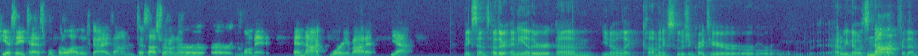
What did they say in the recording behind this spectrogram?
PSA tests, we'll put a lot of those guys on testosterone or, or mm-hmm. Clomid and not worry about it. Yeah. Makes sense. Are there any other, um, you know, like common exclusion criteria or, or, or how do we know it's not, not right for them?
